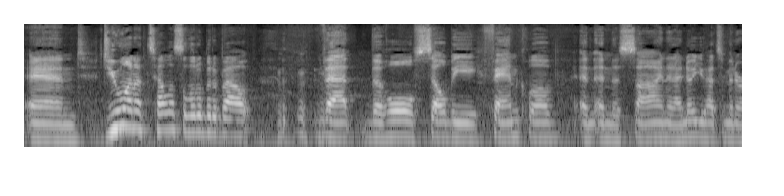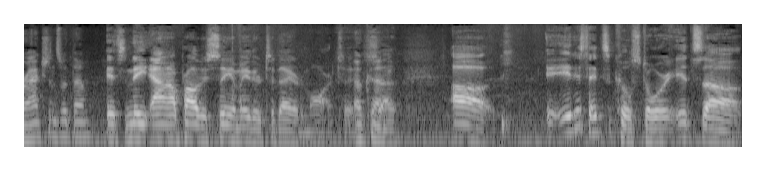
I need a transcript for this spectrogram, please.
And do you want to tell us a little bit about that, the whole Selby fan club and, and the sign? And I know you had some interactions with them. It's neat, and I'll probably see them either today or tomorrow too. Okay. So, uh, it is. It's a cool story. It's uh,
